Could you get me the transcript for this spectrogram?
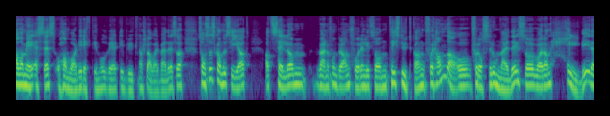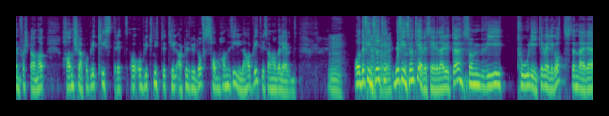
han var med i SS, og han var direkte involvert i bruken av slavearbeidere. Så, sånn sett kan du si at, at, selv om Werner von Braun får en litt sånn trist utgang for han, da, og for oss romnerder, så var han heldig i den forstand at han slapp å bli klistret og, og bli knyttet til Arthur Rudolf, som han ville ha blitt hvis han hadde levd. Mm. Og det finnes, jo en, det finnes jo en TV-serie der ute som vi to liker veldig godt. Den derre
